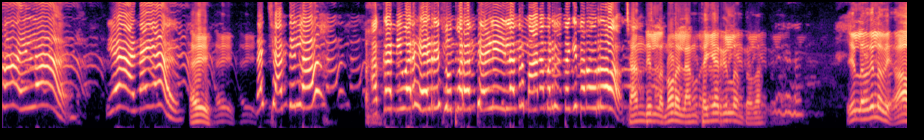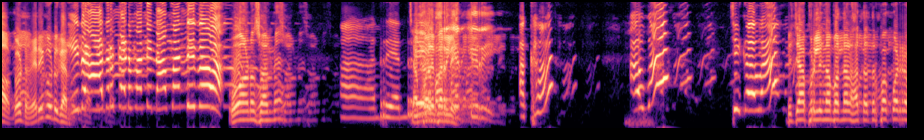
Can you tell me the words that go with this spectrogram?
ಹಾ ಇಲ್ಲ. ಏ ಅಣ್ಣಯ್ಯ. ಏಯ್. ನಾ ಚಂದ ಇಲ್ಲ. ಅಕ್ಕ ನೀವರ ಹೇಳ್ರಿ ಸೂಪರ್ ಅಂತ ಹೇಳಿ ಇಲ್ಲಾಂದ್ರೆ ಮಾನ ಮರ್ಯಾದೆ ತೆಗಿತಾರ ಅವರು. ಚಂದ ಇಲ್ಲ ನೋಡಲ್ಲ ನನ್ ತಂಗ್ಯಾರ ಇಲ್ಲ ಅಂತಲ್ಲ ಇಲ್ಲ ಅದಿಲ್ಲವೇ ಆ ಗುಡ್ ವೆರಿ ಗುಡ್. ಗಾರ್ ಇದು ಆಧಾರ್ ಕಾರ್ಡ್ ಮಂದಿ ನಮ್ಮ ಮಂದಿ ಇದು ಓ ಅಣ್ಣ ಸ್ವಾಮಿ. ಆ, ಅನ್ರಿ ಅನ್ರಿ. ಬರ್ಲಿ. ಎಟ್ಟಿರಿ. ಅಕ್ಕ? ಅವ್ವ? ಚಿಕ್ಕವ್ವ? ಬಿಜಾಪುರ್ಲಿಂದ ಬಂದಾಳ ಹತ್ತತ್ತು ರೂಪಾಯಿ ಕೊಡ್ರಿ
